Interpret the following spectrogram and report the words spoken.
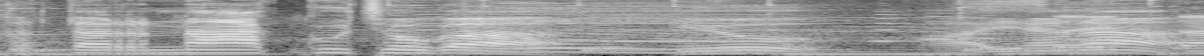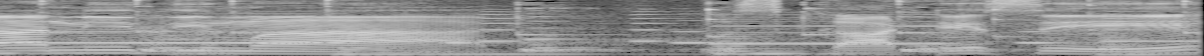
खतरनाक कुछ होगा। क्यों? भाई है ना? शैतानी दिमाग। उस कांटे से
